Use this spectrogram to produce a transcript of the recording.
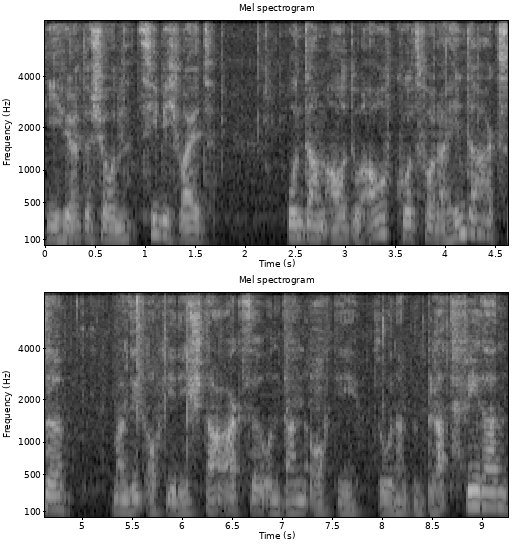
die hörte schon ziemlich weit unterm Auto auf, kurz vor der Hinterachse. Man sieht auch hier die Starrachse und dann auch die sogenannten Blattfedern.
